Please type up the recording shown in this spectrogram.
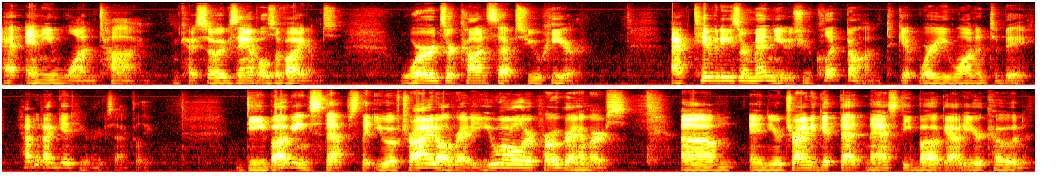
at any one time. Okay, so examples of items. Words or concepts you hear. Activities or menus you clicked on to get where you wanted to be. How did I get here exactly? debugging steps that you have tried already. You all are programmers. Um, and you're trying to get that nasty bug out of your code.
